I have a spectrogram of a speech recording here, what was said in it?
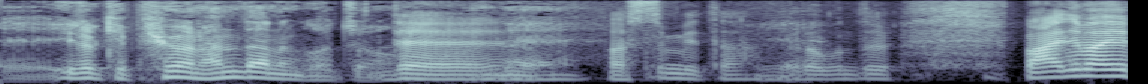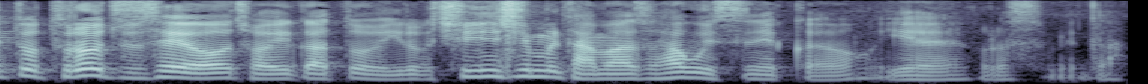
예, 이렇게 표현한다는 거죠. 네, 맞습니다. 여러분들 많이 많이 또 들어주세요. 저희가 또 이렇게 진심을 담아서 하고 있으니까요. 예, 그렇습니다.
